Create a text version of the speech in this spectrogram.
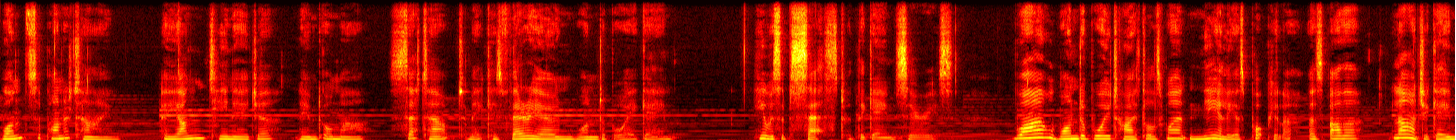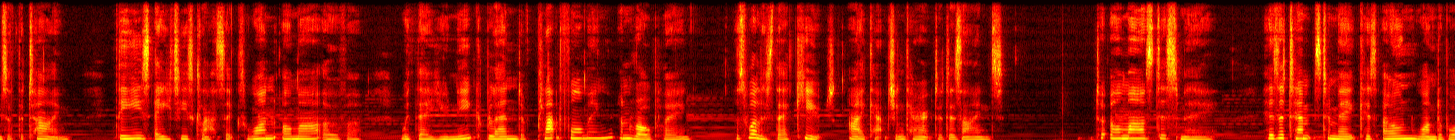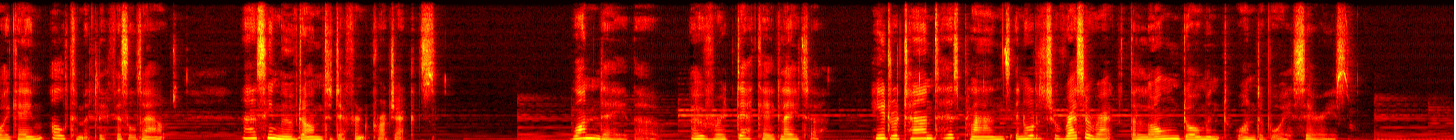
Once upon a time, a young teenager named Omar set out to make his very own Wonder Boy game. He was obsessed with the game series. While Wonder Boy titles weren't nearly as popular as other, larger games of the time, these 80s classics won Omar over with their unique blend of platforming and role playing, as well as their cute, eye catching character designs. To Omar's dismay, his attempts to make his own Wonder Boy game ultimately fizzled out, as he moved on to different projects. One day, though, over a decade later, he'd returned to his plans in order to resurrect the long dormant Wonder Boy series.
